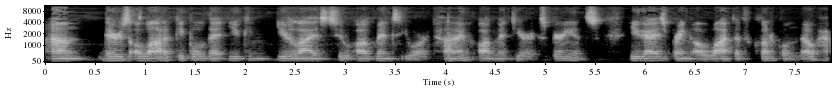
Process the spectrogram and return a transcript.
Um, there's a lot of people that you can utilize to augment your time, augment your experience. You guys bring a lot of clinical know-how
